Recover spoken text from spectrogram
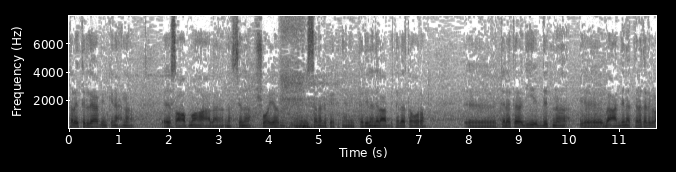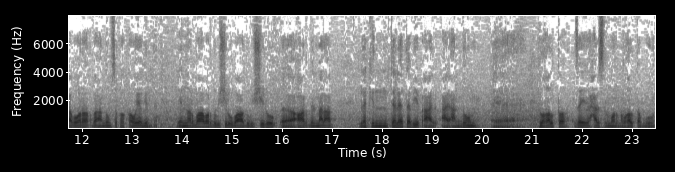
طريقة اللعب يمكن إحنا صعبناها على نفسنا شوية من السنة اللي فاتت. يعني ابتدينا نلعب بثلاثه ورا. آه، الثلاثه دي ادتنا آه، بقى عندنا الثلاثه اللي بيلعبوا ورا بقى عندهم ثقة قوية جدا. لأن أربعة برضو بيشيلوا بعض وبيشيلوا آه، عرض الملعب. لكن ثلاثة بيبقى عندهم الغلطة زي حارس المرمى الغلطة بجون.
